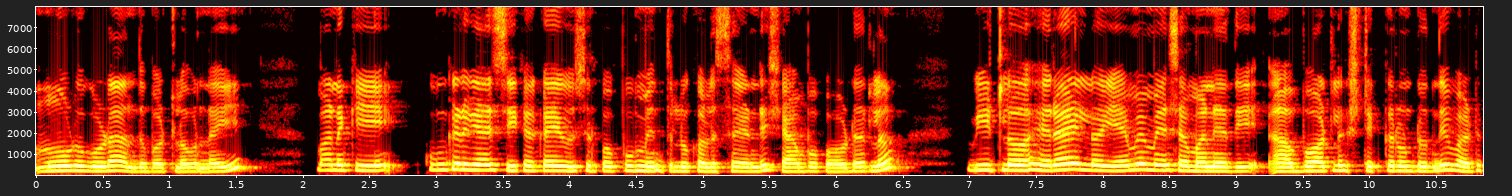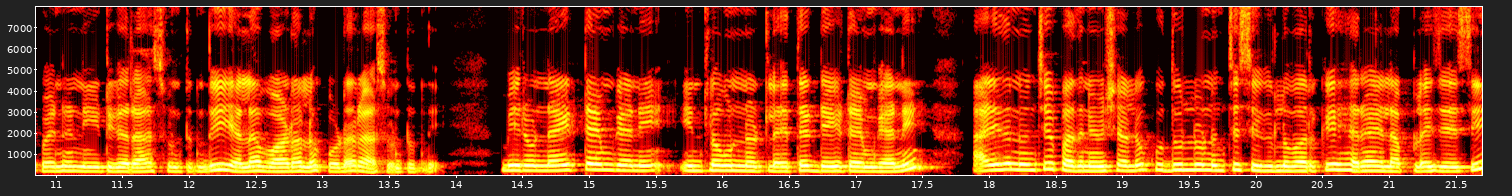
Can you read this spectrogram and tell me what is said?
మూడు కూడా అందుబాటులో ఉన్నాయి. మనకి కుంకుడికాయ చీకకాయ ఉసిరిపప్పు మెంతులు కలుస్తాయండి షాంపూ పౌడర్లో. వీటిలో హెయిర్ ఆయిల్లో ఏమేమి వేసామనేది ఆ బాటిల్కి స్టిక్కర్ ఉంటుంది వాటిపైన నీట్గా రాసి ఉంటుంది ఎలా వాడాలో కూడా రాసి ఉంటుంది. మీరు నైట్ టైం కానీ ఇంట్లో ఉన్నట్లయితే డే టైం కానీ ఐదు నుంచి పది నిమిషాలు కుదుళ్ళు నుంచి సిగుళ్ళ వరకు హెయిర్ ఆయిల్ అప్లై చేసి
